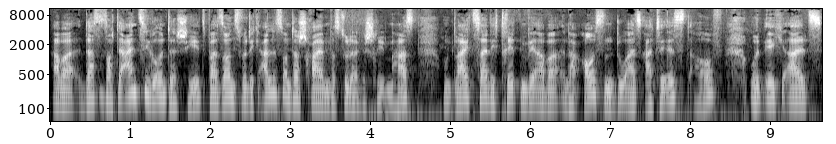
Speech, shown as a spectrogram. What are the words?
Aber das ist doch der einzige Unterschied, weil sonst würde ich alles unterschreiben, was du da geschrieben hast. Und gleichzeitig treten wir aber nach außen, du als Atheist auf und ich als,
